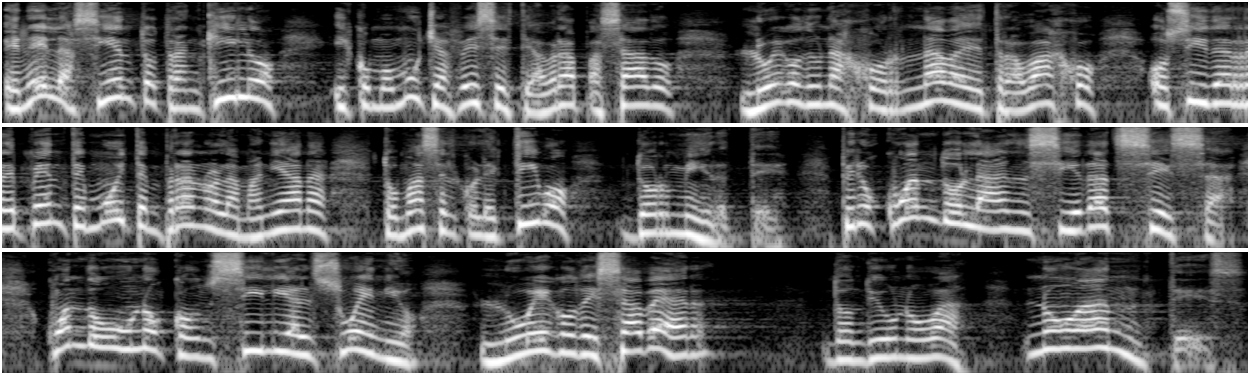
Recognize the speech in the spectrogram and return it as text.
en el asiento tranquilo y como muchas veces te habrá pasado luego de una jornada de trabajo o si de repente muy temprano a la mañana tomás el colectivo, dormirte. Pero cuando la ansiedad cesa, cuando uno concilia el sueño, luego de saber dónde uno va, no antes.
